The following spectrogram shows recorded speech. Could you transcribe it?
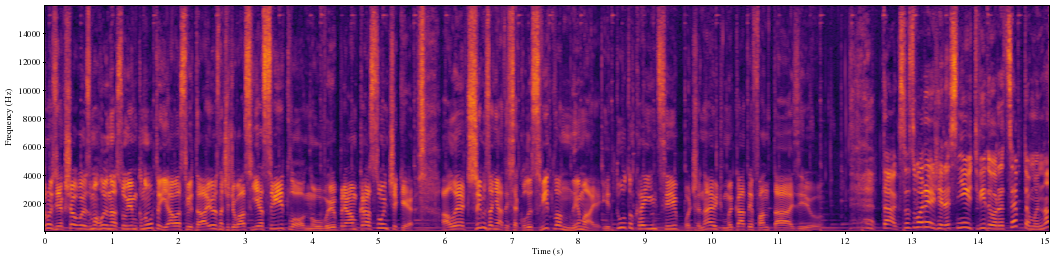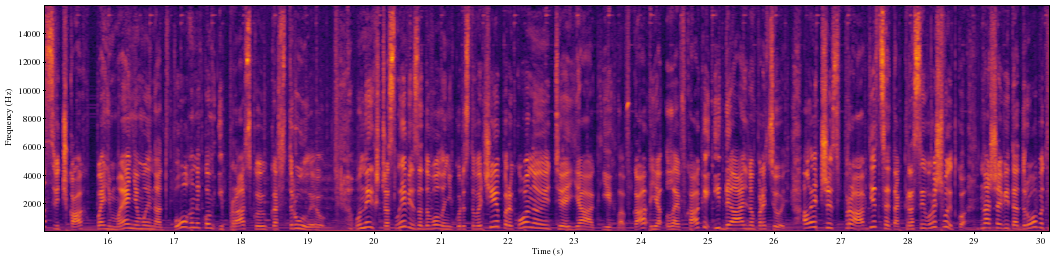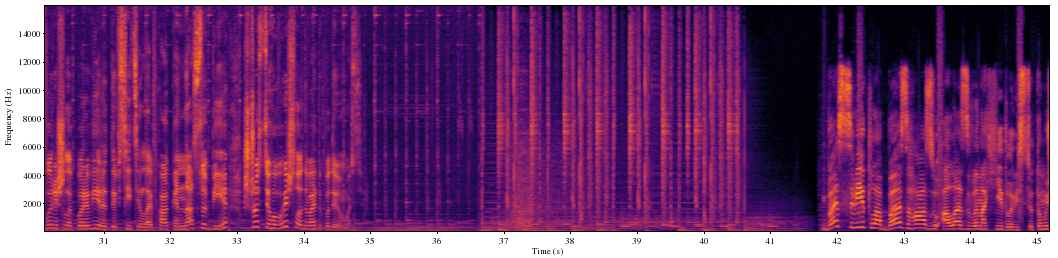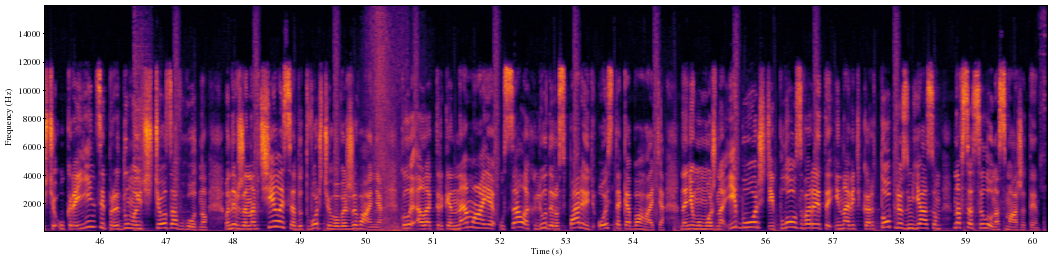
Друзі, якщо ви змогли нас увімкнути, я вас вітаю. Значить, у вас є світло. Ну ви прям красунчики. Але чим зайнятися, коли світла немає? І тут українці починають вмикати фантазію. Так, соцмережі рясніють відеорецептами на свічках, пельменями, над вогником і праскою каструлею. У них щасливі задоволені користувачі переконують, як їх лайфка... я- лайфхаки ідеально працюють. Але чи справді це так красиво і швидко? Наша Віта Дробот вирішила перевірити всі ці лайфхаки на собі. Що з цього вийшло? Давайте подивимось. Без світла, без газу, але з винахідливістю, тому що українці придумають що завгодно. Вони вже навчилися до творчого виживання. Коли електрики немає, у селах люди розпалюють ось таке багаття. На ньому можна і борщ, і плов зварити, і навіть картоплю з м'ясом на все село насмажити.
